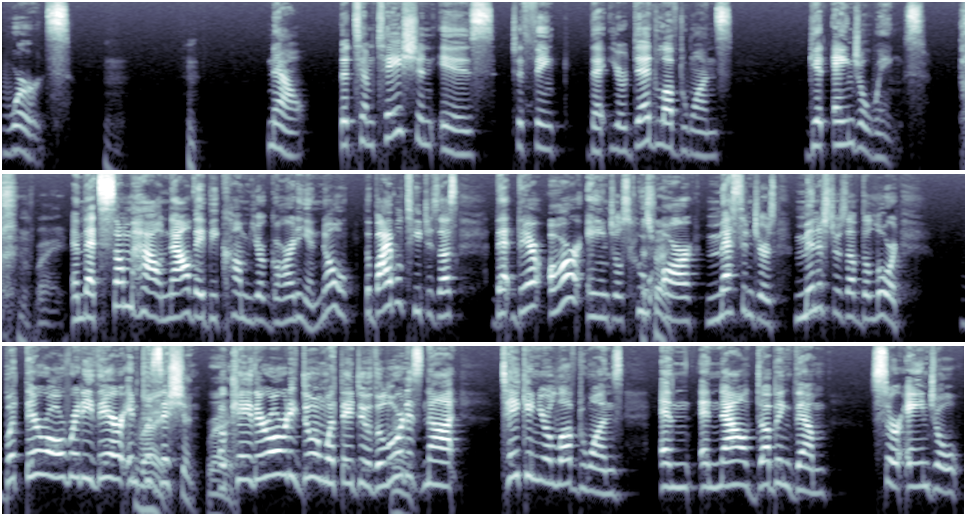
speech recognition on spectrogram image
words. Hmm. Hmm. Now, the temptation is to think that your dead loved ones get angel wings right. and that somehow now they become your guardian. No, the Bible teaches us that there are angels who right. are messengers, ministers of the Lord. But they're already there in Right, position. right. Okay, they're already doing what they do. The Lord Right. is not taking your loved ones and and now dubbing them Sir Angel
